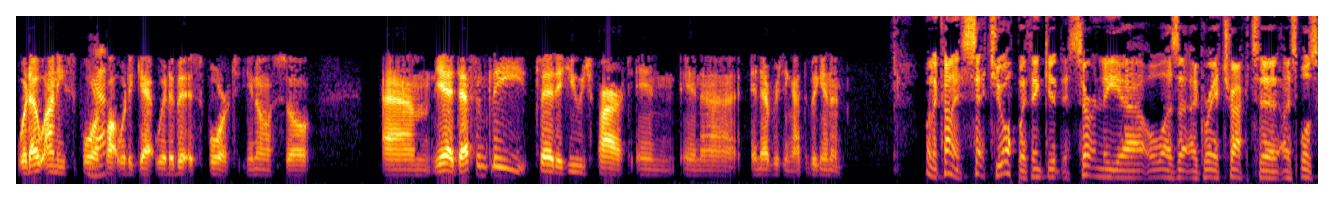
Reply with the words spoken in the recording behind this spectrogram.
without any support Yeah. what would it get with a bit of support you know so um yeah definitely played a huge part in in uh in everything at the beginning Well, it kind of set you up. I think it, it certainly uh, was a, a great track to, I suppose,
